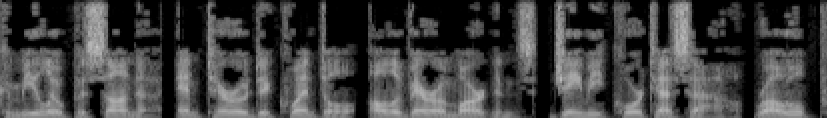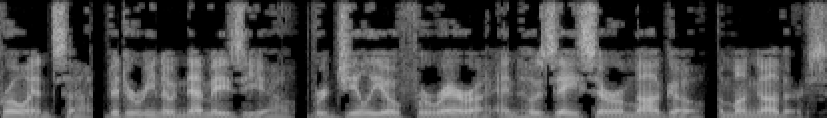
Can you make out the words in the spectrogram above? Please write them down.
Camilo Pessanha, Antero de Quental, Oliveira Martins, Jaime Cortesao, Raul Proença, Vitorino Nemesio, Vergílio Ferreira and José Saramago, among others.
